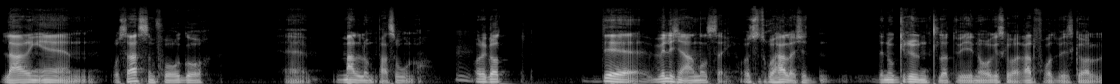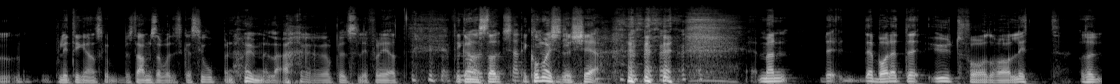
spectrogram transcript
læring er en prosess som foregår eh, mellom personer. Mm. Og det er klart, det vil ikke endre seg. Og så tror jeg heller ikke det er noen grunn til at vi i Norge skal være redd for at vi skal, politikerne skal bestemme seg for at de skal se opp en haug med lærere plutselig. fordi at det, kan, det kommer ikke til å skje. Men det, det, er bare at det utfordrer litt altså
